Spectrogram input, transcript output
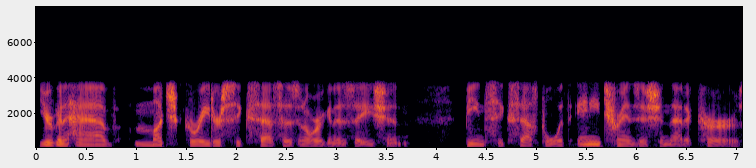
you're going to have much greater success as an organization being successful with any transition that occurs.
